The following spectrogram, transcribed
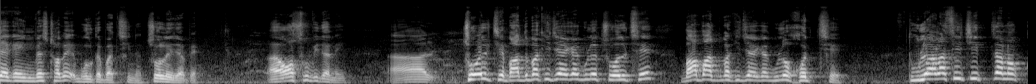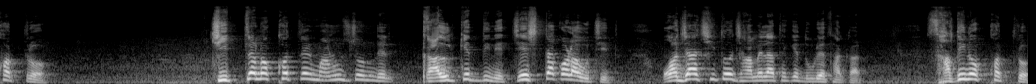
জায়গায় ইনভেস্ট হবে বলতে পারছি না, চলে যাবে। অসুবিধা নেই। চলছে, বাদবাকি জায়গাগুলো চলছে বা বাদবাকি জায়গাগুলো হচ্ছে। তুলারাশি চিত্রা নক্ষত্র। চিত্রা নক্ষত্রের মানুষজনদের কালকের দিনে চেষ্টা করা উচিত অযাচিত ঝামেলা থেকে দূরে থাকার। সাতী নক্ষত্র,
